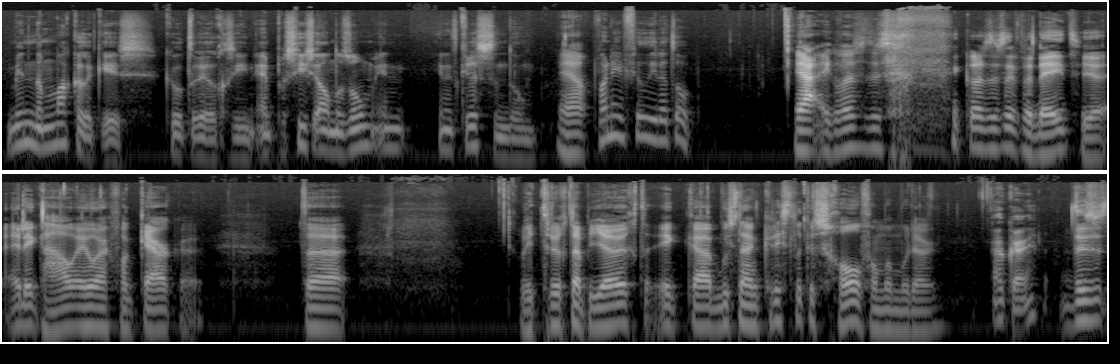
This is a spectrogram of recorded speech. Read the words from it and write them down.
minder makkelijk is, cultureel gezien. En precies andersom in, in het christendom. ja. Wanneer viel je dat op? Ja, ik was dus, ik was dus in Venetië en ik hou heel erg van kerken. De, weer terug naar mijn jeugd. Ik eh, moest naar een christelijke school van mijn moeder. Oké. Dus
